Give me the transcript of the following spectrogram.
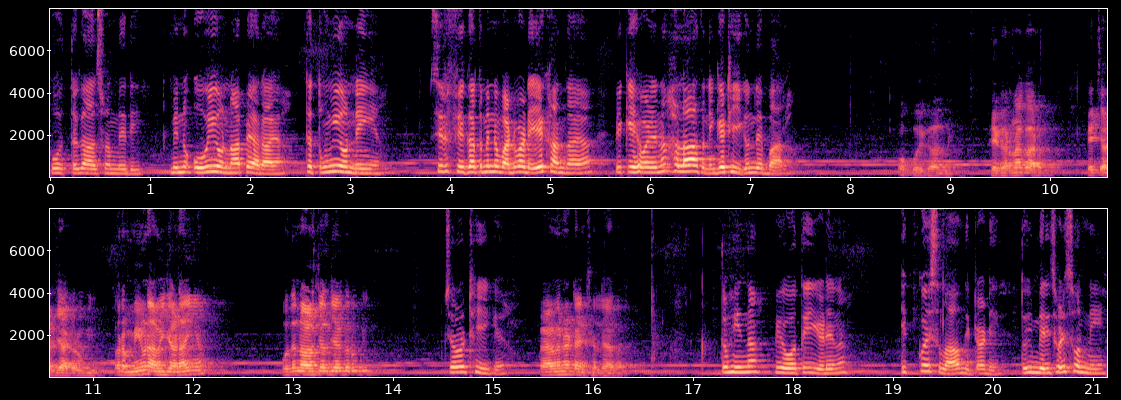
ਪੁੱਤ ਗੱਲ ਸੁਣ ਮੇਰੀ। ਮੈਨੂੰ ਉਹ ਵੀ ਓਨਾ ਪਿਆਰਾ ਆ ਤੇ ਤੂੰ ਵੀ ਓਨੇ ਹੀ ਆ। ਸਿਰਫ ਫਿਕਰ ਤਾਂ ਮੈਨੂੰ ਵੱਡ ਵੱਡ ਇਹ ਖਾਂਦਾ ਆ ਵੀ ਕਿਸੇ ਵੇਲੇ ਨਾ ਹਾਲਾਤ ਨਹੀਂਗੇ ਠੀਕ ਹੁੰਦੇ ਬਾਹਰ। ਉਹ ਕੋਈ ਗੱਲ ਨਹੀਂ ਫਿਕਰ ਨਾ ਕਰ ਇਹ ਚੱਲ ਜਾ ਕਰੂਗੀ। ਪਰ ਅੰਮੀ ਹੁਣਾ ਵੀ ਜਾਣਾ ਹੀ ਆ ਉਹਦੇ ਨਾਲ ਚੱਲ ਜਾ ਕਰੂਗੀ। ਚਲੋ ਠੀਕ ਹੈ। ਐਵੇਂ ਨਾ ਟੈਨਸ਼ਨ ਲਿਆ ਕਰ। ਤੁਸੀਂ ਨਾ ਪਿਓ ਤੇ ਜਿਹੜੇ ਨਾ ਇੱਕੋ ਹੀ ਸਲਾਹ ਹੁੰਦੀ ਤੁਹਾਡੀ ਤੁਸੀਂ ਮੇਰੀ ਥੋੜੀ ਸੁਣਨੀ ਹੈ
